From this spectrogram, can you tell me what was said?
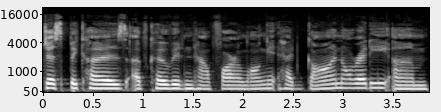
just because of COVID and how far along it had gone already. Um,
